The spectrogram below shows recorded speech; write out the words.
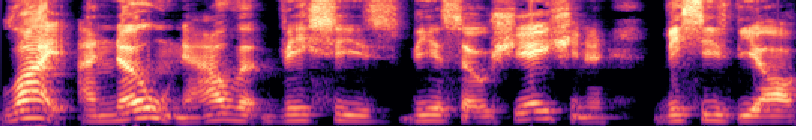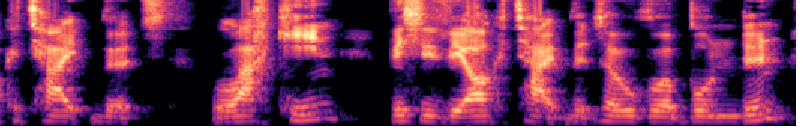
right, I know now that this is the association and this is the archetype that's lacking this is the archetype that's overabundant.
